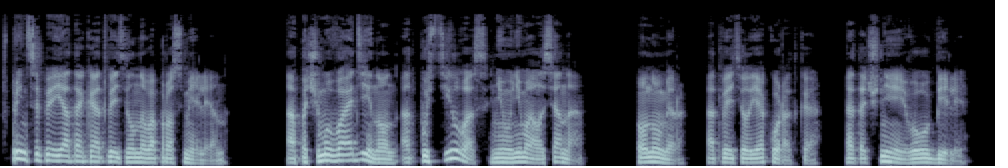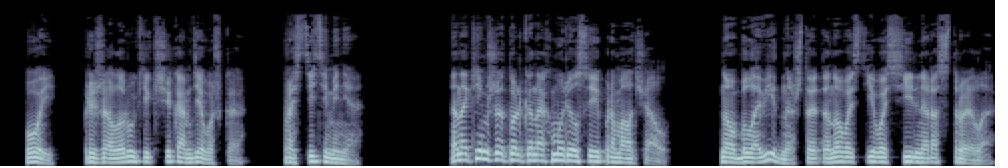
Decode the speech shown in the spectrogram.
В принципе, я так и ответил на вопрос Мелиан. «А почему вы один? Он отпустил вас?» – не унималась она. «Он умер», – ответил я коротко а точнее его убили. «Ой», — прижала руки к щекам девушка, — «простите меня». Анаким же только нахмурился и промолчал. Но было видно, что эта новость его сильно расстроила.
